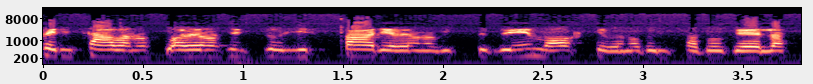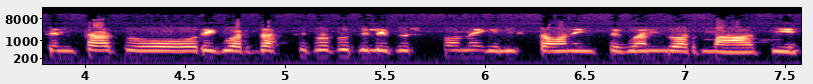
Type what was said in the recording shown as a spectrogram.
pensavano, avevano sentito gli spari, avevano visto i primi morti, avevano pensato che l'attentato riguardasse proprio delle persone che li stavano inseguendo armati.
